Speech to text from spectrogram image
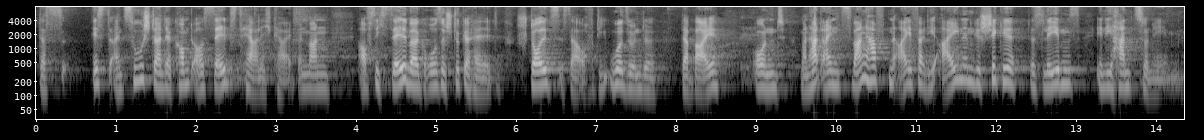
das ist ein Zustand, der kommt aus Selbstherrlichkeit. Wenn man auf sich selber große Stücke hält. Stolz ist da auch die Ursünde dabei. Und man hat einen zwanghaften Eifer, die eigenen Geschicke des Lebens in die Hand zu nehmen.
